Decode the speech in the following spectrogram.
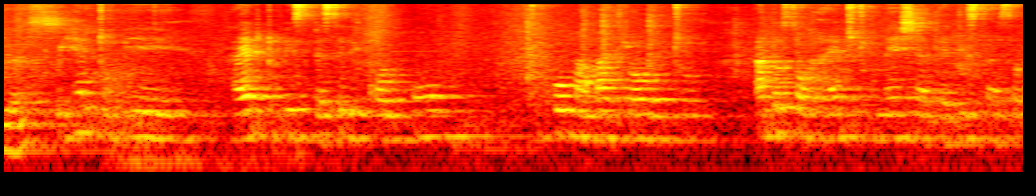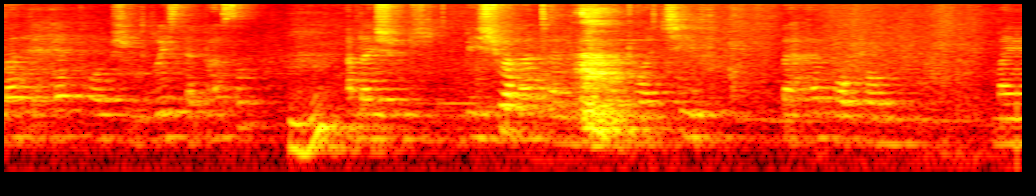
Yes. we had to be, I had to be specific on whom, to whom am I drawing to. And also I had to measure the distance so that the apple should reach the person, Mm-hmm. and I should be sure that I'm able to achieve the apple from my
